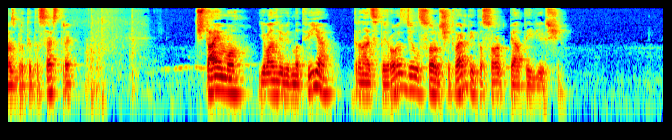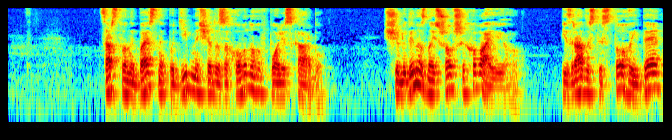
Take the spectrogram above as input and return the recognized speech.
вас, брати та сестри. Читаємо Євангелію від Матвія, 13 розділ, 44 та 45 вірші. Царство Небесне подібне ще до захованого в полі скарбу, що людина, знайшовши, ховає його, і з радости з того йде,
